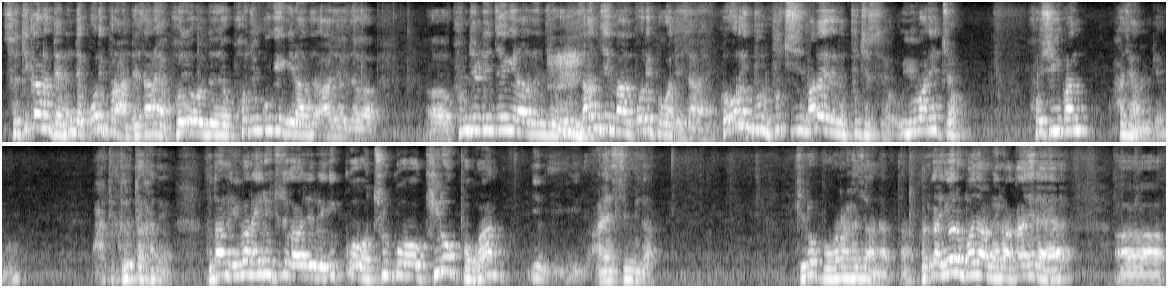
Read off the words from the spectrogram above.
스티커는 되는데 꼬리표는 안 되잖아요. 포, 저, 포준고객이라든, 아니, 저, 어, 품질 인증이라든지 위산지만 꼬리표가 되잖아요. 그 꼬리표를 붙이지 말아야 되는데 붙였어요. 위반했죠? 포시 위반 하지 않은 경우. 하여튼 그렇다 하네요. 그 다음에 위반에 이력 주제가 있고, 출고 기록 보관 이- 이- 안 했습니다. 기록 보관을 하지 않았다. 그러니까 이거는 뭐냐면 아까 전에 어,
